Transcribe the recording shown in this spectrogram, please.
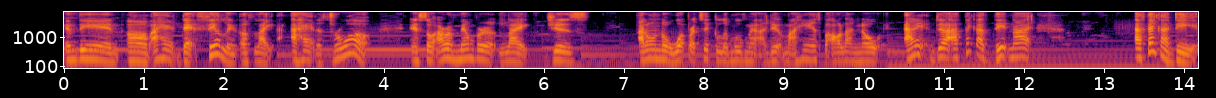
and then um, I had that feeling of like I had to throw up. And so I remember like just I don't know what particular movement I did with my hands, but all I know I did I think I did not I think I did.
